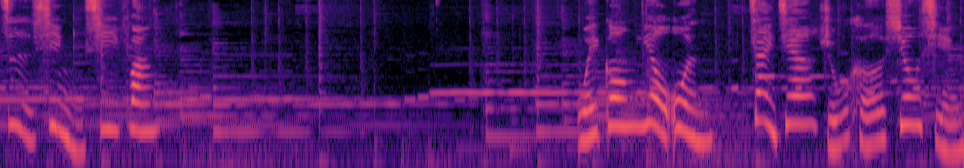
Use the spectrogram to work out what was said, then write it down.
自性西方。为公又问：在家如何修行？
